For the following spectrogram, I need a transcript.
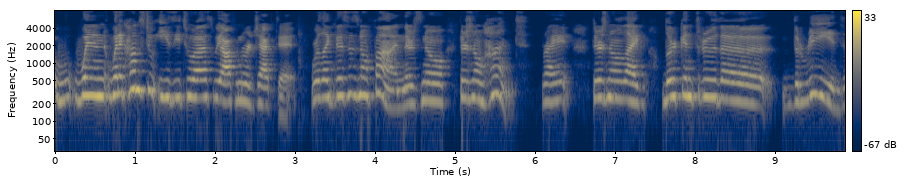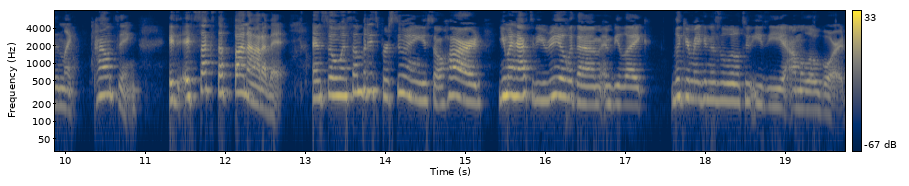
when when it comes too easy to us, we often reject it. We're like, this is no fun. There's no there's no hunt, right? There's no like lurking through the the reeds and like pouncing. It, it sucks the fun out of it. And so when somebody's pursuing you so hard, you might have to be real with them and be like, look, you're making this a little too easy. I'm a little bored.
